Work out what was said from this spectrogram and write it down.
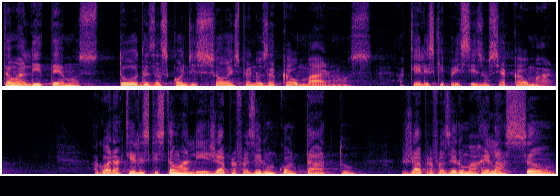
Então ali temos todas as condições para nos acalmarmos, aqueles que precisam se acalmar. Agora, aqueles que estão ali já para fazer um contato, já para fazer uma relação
